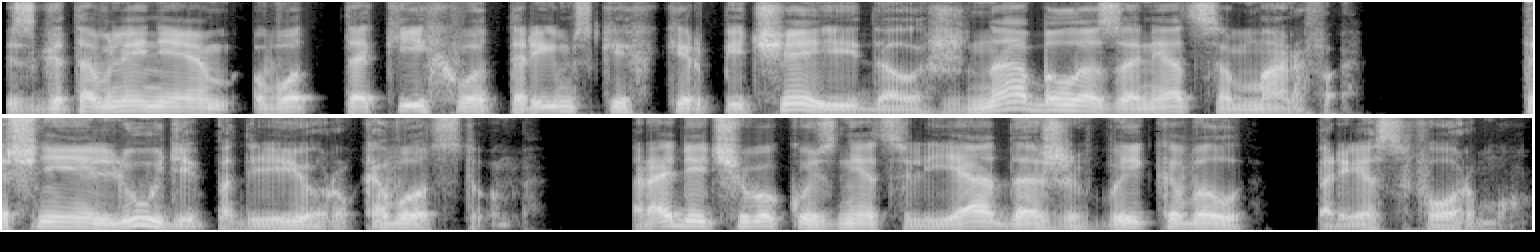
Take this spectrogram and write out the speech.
Изготовлением вот таких вот римских кирпичей и должна была заняться Марфа. Точнее, люди под ее руководством, ради чего кузнец Илья даже выковал пресс-форму.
